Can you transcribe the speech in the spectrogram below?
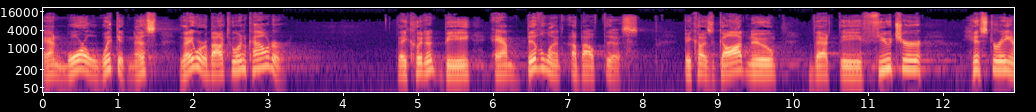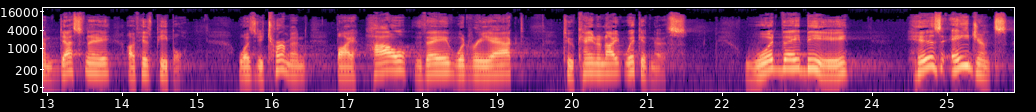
and moral wickedness they were about to encounter. They couldn't be ambivalent about this because God knew that the future history and destiny of His people was determined by how they would react to Canaanite wickedness. Would they be His agents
